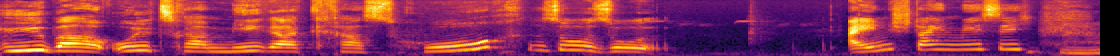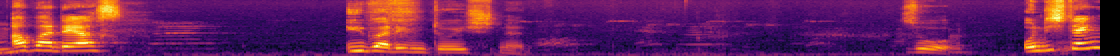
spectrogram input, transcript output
über, ultra, mega krass hoch, so, so Einstein-mäßig, aber der ist über dem Durchschnitt. So. Und ich denke,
